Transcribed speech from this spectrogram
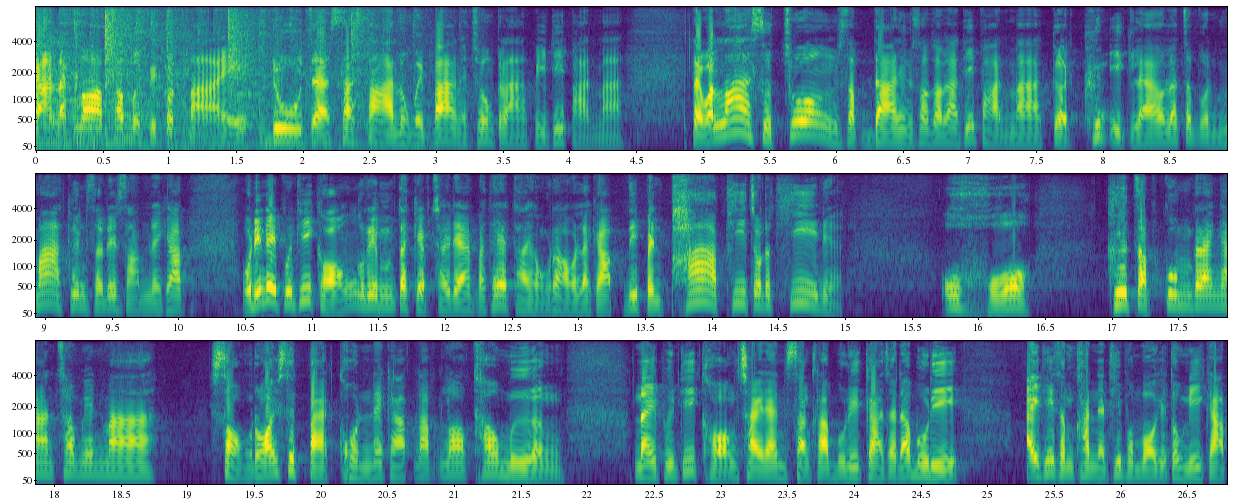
การลักลอบเข้าเมืองผิดกฎหมาย ดูจะซาซาลงไปบ้างในช่วงกลางปีที่ผ่านมา แต่ว่าล่าสุดช่วงสัปดาห์ถึงสองสัปดาห์ที่ผ่านมาเกิดขึ้นอีกแล้ว และจำนวนมากขึ้นซะด้วยซ้ำนะครับ วันนี้ในพื้นที่ของริมตะเข็บชายแดนประเทศไทยของเราแหละครับนี่เป็นภาพที่เจ้าหน้าที่เนี่ยโอ้โห คือจับกลุ่มแรงงานชาวเมียนมา 218 คนนะครับรับลอบเข้าเมือง ในพื้นที่ของชายแดนสังขละบุรีกาญจนบุรี ไอ้ที่สำคัญเนี่ยที่ผมบอกอยู่ตรงนี้ครับ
